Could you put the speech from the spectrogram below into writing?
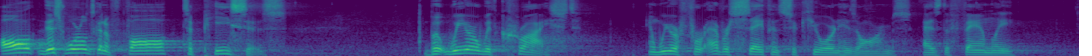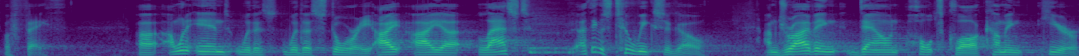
All this world's going to fall to pieces, but we are with Christ, and we are forever safe and secure in His arms as the family of faith. Uh, I want to end with a, with a story. I, I uh, last, I think it was two weeks ago, I'm driving down Holtzclaw coming here,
